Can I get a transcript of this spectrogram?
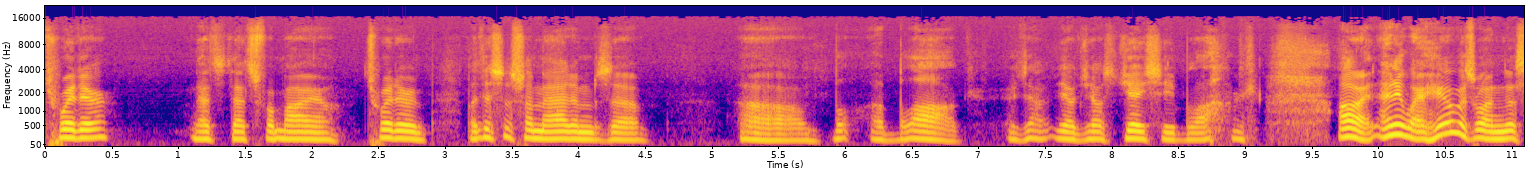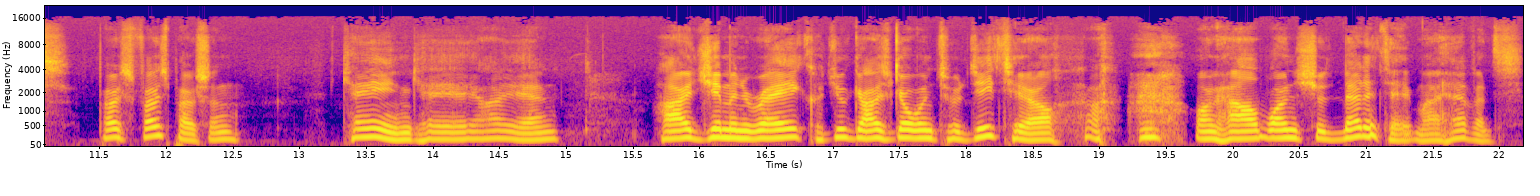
Twitter. That's that's for my uh, Twitter, but this is from Adam's. Uh, uh, a blog. Yeah, just JC blog. All right. Anyway, here was one. This first first person, Kane K A I N. Hi, Jim and Ray. Could you guys go into detail on how one should meditate? My heavens,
